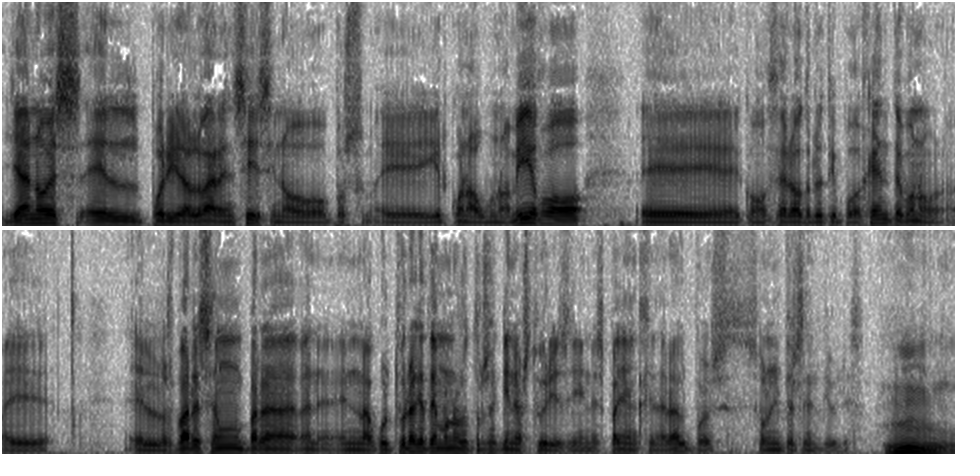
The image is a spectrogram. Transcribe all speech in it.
ya no es el por ir al bar en sí, sino pues eh, ir con algún amigo, eh, conocer a otro tipo de gente. Bueno, eh, los bares en, para, en, la cultura que tenemos nosotros aquí en Asturias y en España en general, pues son imprescindibles. Mm.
